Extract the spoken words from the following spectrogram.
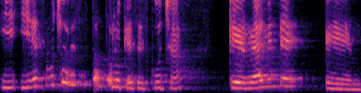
y, y, es muchas veces tanto lo que se escucha que realmente eh,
